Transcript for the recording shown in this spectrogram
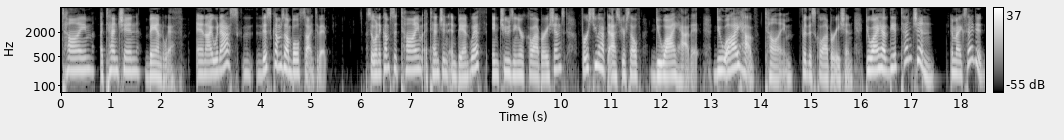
time attention bandwidth. And i would ask this comes on both sides of it so, when it comes to time, attention, and bandwidth in choosing your collaborations, first you have to ask yourself Do I have it? Do I have time for this collaboration? Do I have the attention? Am I excited?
